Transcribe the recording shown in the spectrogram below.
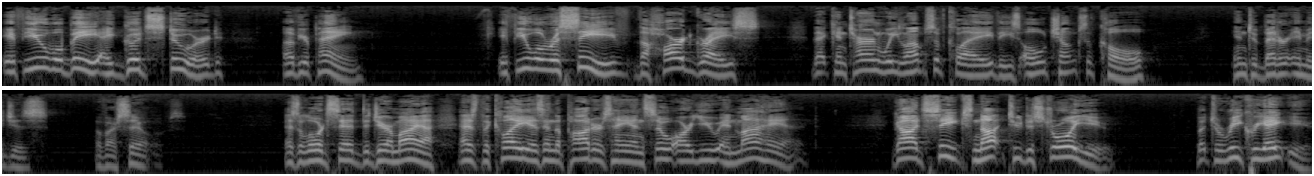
If you will be a good steward of your pain. If you will receive the hard grace that can turn we lumps of clay, these old chunks of coal, into better images of ourselves. As the Lord said to Jeremiah, as the clay is in the potter's hand, so are you in my hand. God seeks not to destroy you, but to recreate you.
